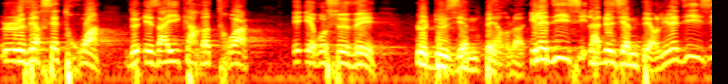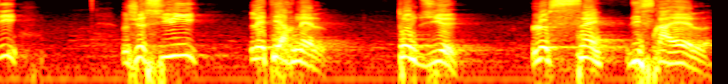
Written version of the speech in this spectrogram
le verset 3 de Ésaïe 43 et, recevez le deuxième perle. Il est dit ici, la deuxième perle, il est dit ici, je suis l'Éternel, ton Dieu, le Saint d'Israël,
